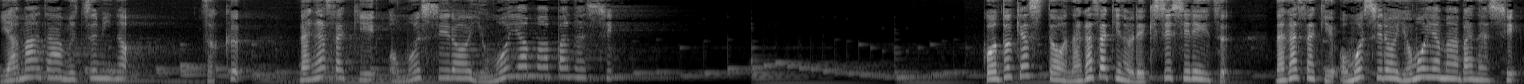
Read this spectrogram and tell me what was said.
山田睦美の続長崎おもしろよもやま話。ポッドキャスト長崎の歴史シリーズ長崎おもしろよもやま話。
